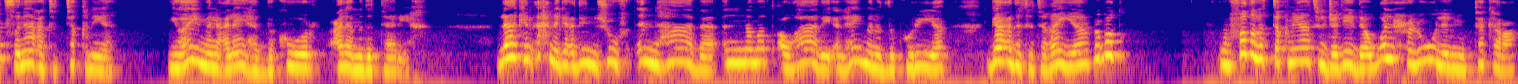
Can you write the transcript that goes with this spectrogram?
كانت صناعة التقنية يهيمن عليها الذكور على مدى التاريخ. لكن إحنا قاعدين نشوف إن هذا النمط أو هذه الهيمنة الذكورية قاعدة تتغير ببطء. وبفضل التقنيات الجديدة والحلول المبتكرة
